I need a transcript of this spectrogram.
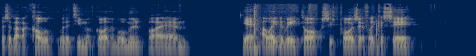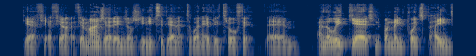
there's a bit of a cull with the team we've got at the moment. But um, yeah, I like the way he talks. He's positive, like I say yeah, if, you, if you're if you're managing Rangers, you need to be in it to win every trophy. Um, and the league, yeah, we're nine points behind.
